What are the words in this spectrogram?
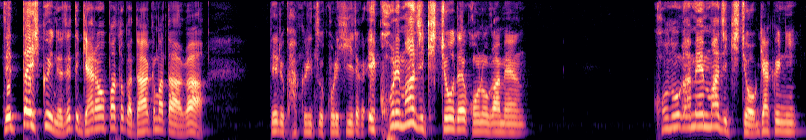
絶対低いんだよ。絶対ギャラオパとかダークマターが出る確率をこれ引いたから。え、これマジ貴重だよ、この画面。この画面マジ貴重、逆に。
